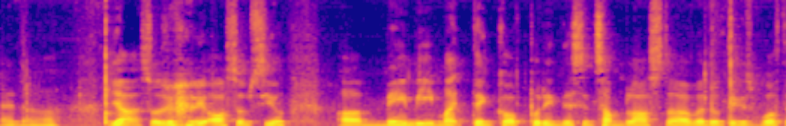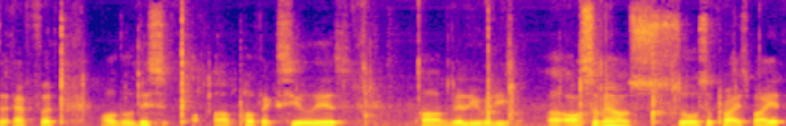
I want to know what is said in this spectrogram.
And uh, yeah so it's really awesome seal. Uh, maybe might think of putting this in some blaster I don't think it's worth the effort. Although this uh, perfect seal is uh, really really uh, awesome and I was so surprised by it.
